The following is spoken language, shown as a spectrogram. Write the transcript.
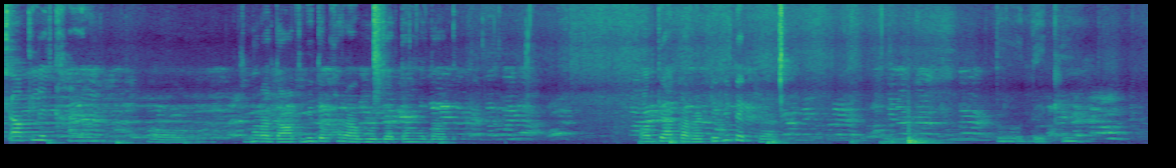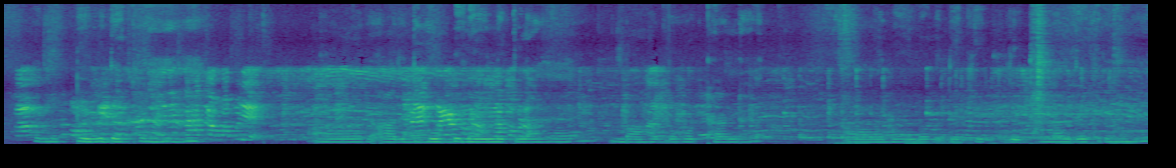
चॉकलेट खा रहा हूँ। तुम्हारा दांत भी तो खराब हो जाता है दांत। और क्या कर रहे हैं? टीवी देख रहे हैं? देखिए हम लोग टीवी देख रहे हैं और आज धूप भी नहीं निकला है, बाहर बहुत ठंड है और हम लोग देखिए जेठालाल देख रहे हैं।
